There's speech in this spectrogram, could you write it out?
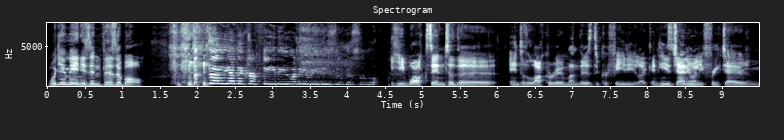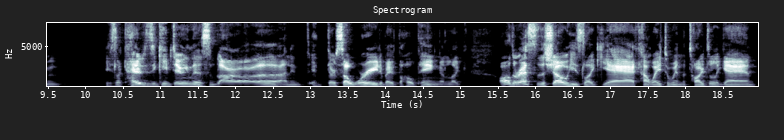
"What do you mean he's invisible?" yeah, the graffiti. What do you mean he's invisible? he walks into the into the locker room and there's the graffiti like and he's genuinely freaked out and he's like how does he keep doing this and blah, blah, blah. and it, it, they're so worried about the whole thing and like all the rest of the show he's like yeah I can't wait to win the title again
